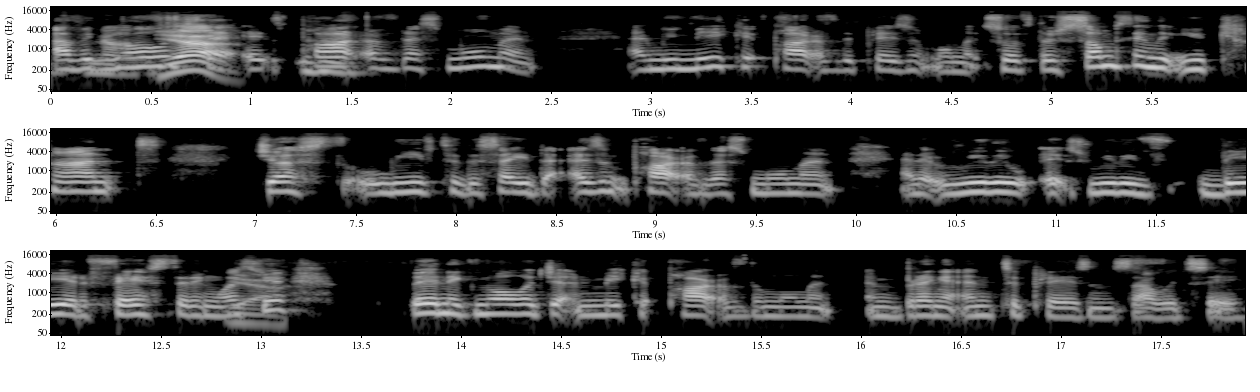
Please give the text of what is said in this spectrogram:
I've acknowledged yeah. it. It's mm-hmm. part mm-hmm. of this moment, and we make it part of the present moment. So if there's something that you can't just leave to the side that isn't part of this moment, and it really it's really there festering with yeah. you, then acknowledge it and make it part of the moment and bring it into presence. I would say.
